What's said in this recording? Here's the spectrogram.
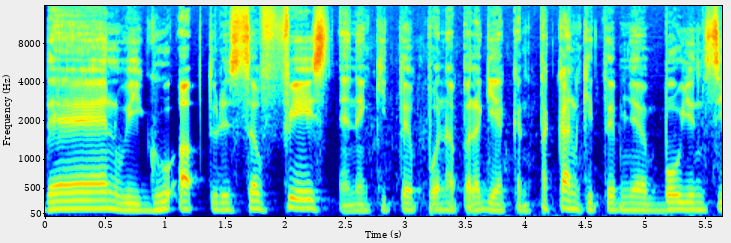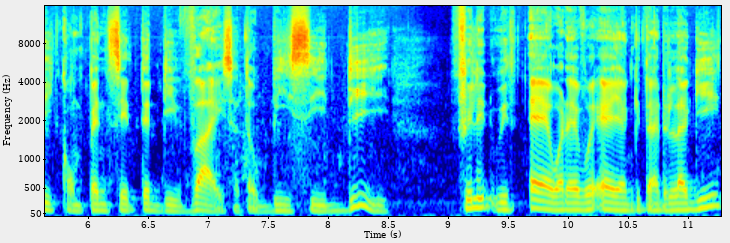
Then we go up to the surface and then kita pun apa lagi akan tekan kita punya buoyancy compensator device atau BCD. Fill it with air, whatever air yang kita ada lagi.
